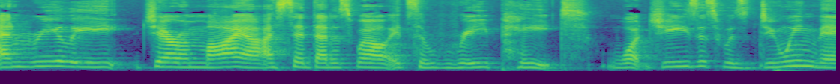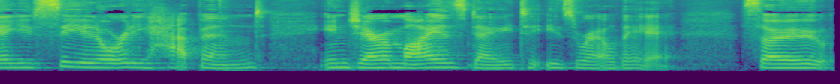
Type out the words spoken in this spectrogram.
and really, Jeremiah, I said that as well, it's a repeat. What Jesus was doing there, you see it already happened in Jeremiah's day to Israel there. So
